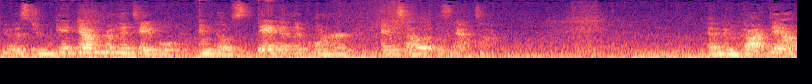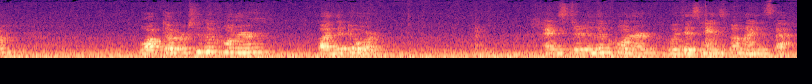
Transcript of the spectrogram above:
He was to get down from the table and go stand in the corner until it was nap time. Evan got down, walked over to the corner by the door, and stood in the corner with his hands behind his back.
